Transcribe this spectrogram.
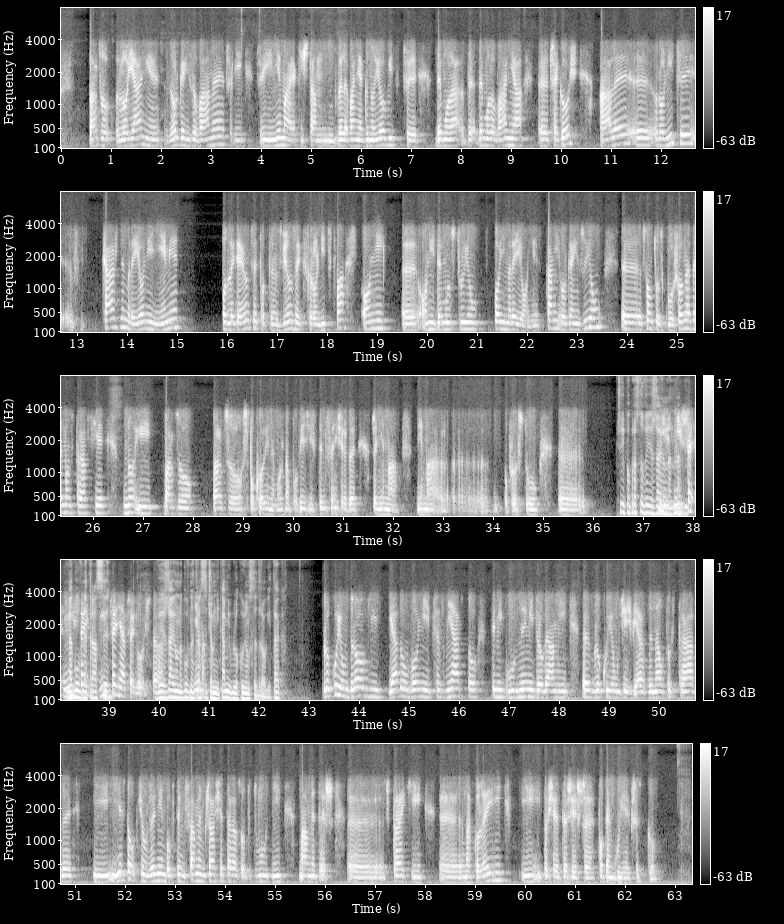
bardzo lojalnie zorganizowane, czyli, czyli nie ma jakichś tam wylewania gnojowic czy demola, de, demolowania e, czegoś, ale e, rolnicy w każdym rejonie Niemiec podlegający pod ten związek rolnictwa, oni, e, oni demonstrują w swoim rejonie. Sami organizują, są to zgłoszone demonstracje, no i bardzo, bardzo spokojne, można powiedzieć, w tym sensie, że, że nie ma, nie ma po prostu Czyli po prostu wyjeżdżają na, na, na główne trasy, czegoś. Tak. wyjeżdżają na główne Nie trasy ma. ciągnikami, blokując te drogi, tak? blokują drogi, jadą wolniej przez miasto tymi głównymi drogami, e, blokują gdzieś wjazdy na autostradę i jest to obciążeniem, bo w tym samym czasie teraz od dwóch dni mamy też e, strajki e, na kolei i to się też jeszcze potęguje wszystko.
